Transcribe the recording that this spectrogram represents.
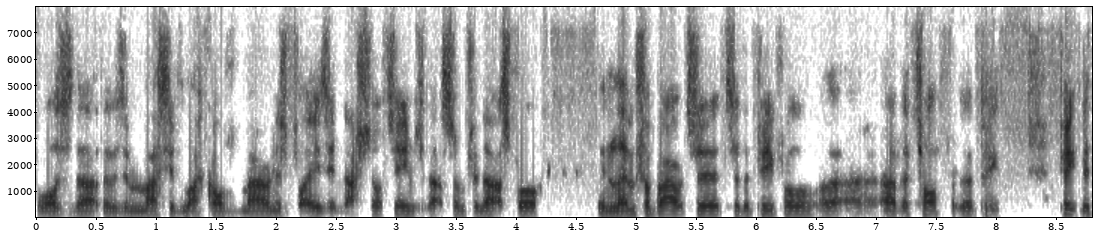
was that there was a massive lack of Mariners players in national teams. And that's something that I spoke in length about to, to the people uh, at the top that pick, pick the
